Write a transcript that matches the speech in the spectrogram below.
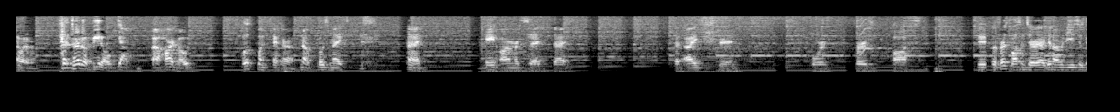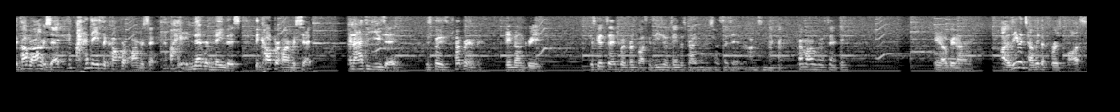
Oh, whatever. Turtle Beetle, yeah, uh, hard mode. Post Terror, no, post Megs. Alright a armor set that that I should for first boss. The first boss in Terraria I didn't already use is the copper armor set. I had to use the copper armor set. I had never made this. The copper armor set. And I had to use it. This place copper named on greed. It's good set for first boss these are things that's right so I'm seeing the copper armor set. You know, good armor. Oh, does even tell me the first boss?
